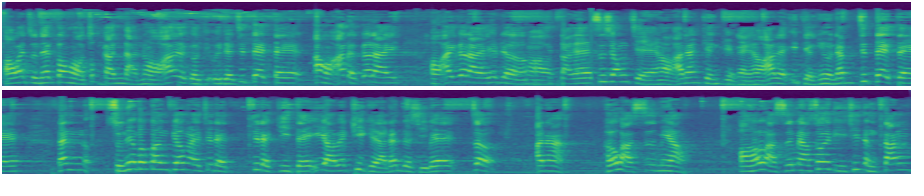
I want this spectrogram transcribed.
哦，我阵咧讲吼，足艰难吼，啊，为为着即块地，啊，啊，着过来，吼，爱过来迄个吼，大家师兄姐吼，啊，咱敬敬诶吼，啊，着一定因为咱即块地，咱顺利要关宫诶，即个即个基地以后要起起来，咱着是要做安那合法寺庙，吼，合法寺庙，所以你去两当，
